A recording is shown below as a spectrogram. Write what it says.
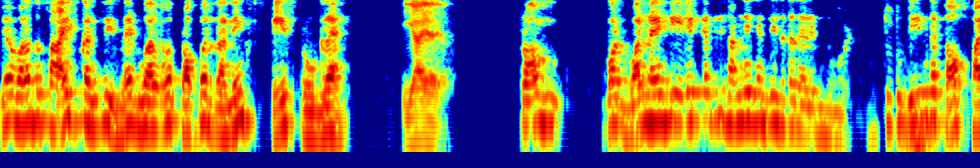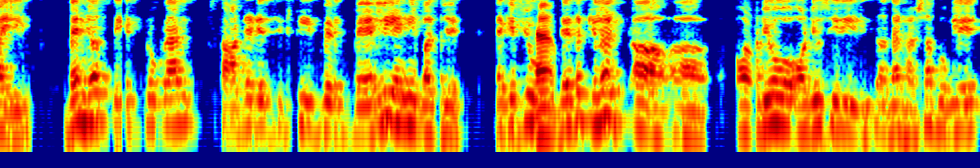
we are one of the five countries, right, who have a proper running space program. Yeah, yeah, yeah. From what 198 countries how many countries are there in the world to be in the top five when your space program started in 60s with barely any budget like if you there's a killer uh, uh, audio audio series uh, that harsha bhogle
